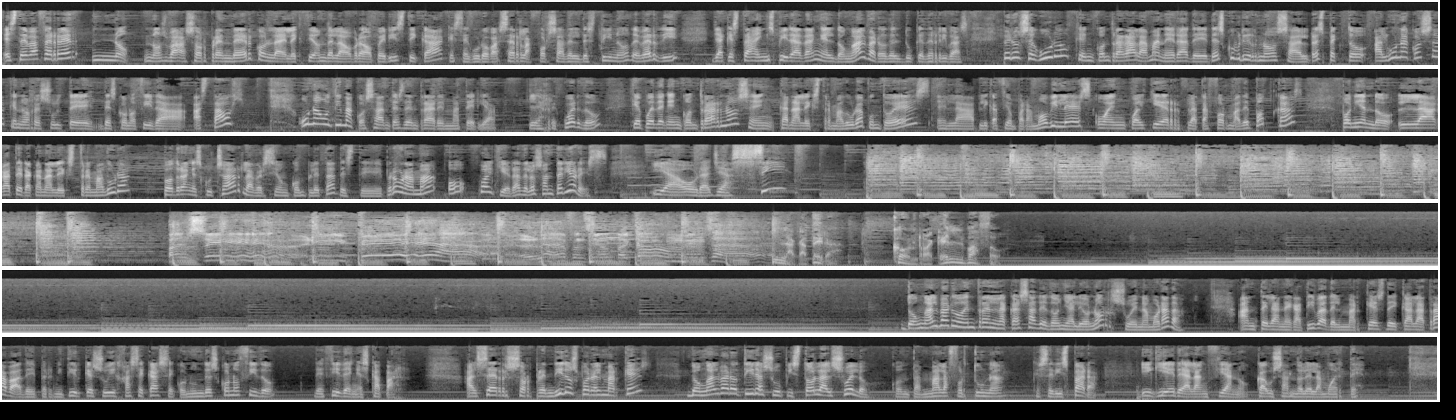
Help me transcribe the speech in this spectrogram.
Esteba Ferrer no nos va a sorprender con la elección de la obra operística, que seguro va a ser La Forza del Destino de Verdi, ya que está inspirada en el Don Álvaro del Duque de Rivas, pero seguro que encontrará la manera de descubrirnos al respecto alguna cosa que nos resulte desconocida hasta hoy. Una última cosa antes de entrar en materia. Les recuerdo que pueden encontrarnos en canalextremadura.es, en la aplicación para móviles o en cualquier plataforma de podcast. Poniendo la gatera Canal Extremadura podrán escuchar la versión completa de este programa o cualquiera de los anteriores. Y ahora ya sí. Con Raquel Bazo. Don Álvaro entra en la casa de doña Leonor, su enamorada. Ante la negativa del marqués de Calatrava de permitir que su hija se case con un desconocido, deciden escapar. Al ser sorprendidos por el marqués, don Álvaro tira su pistola al suelo, con tan mala fortuna que se dispara y hiere al anciano, causándole la muerte.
